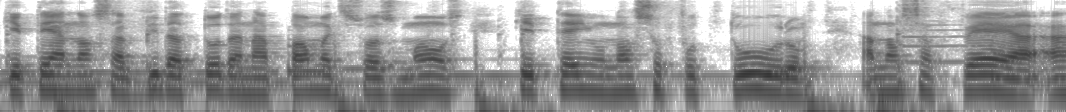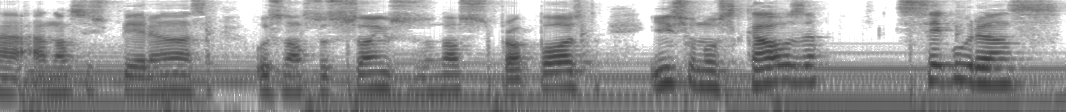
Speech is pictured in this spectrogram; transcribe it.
que tem a nossa vida toda na palma de Suas mãos, que tem o nosso futuro, a nossa fé, a, a nossa esperança, os nossos sonhos, os nossos propósitos, isso nos causa segurança.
